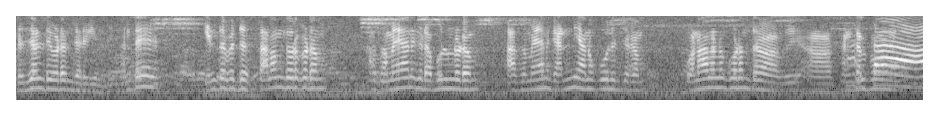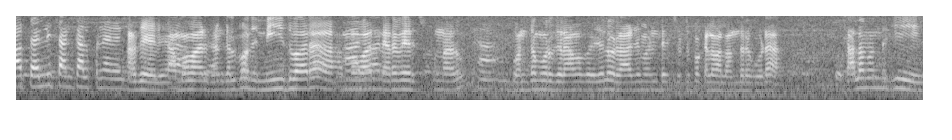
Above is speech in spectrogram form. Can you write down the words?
రిజల్ట్ ఇవ్వడం జరిగింది. అంటే ఇంత పెద్ద స్థలం దొరకడం ఆ సమయానికి డబ్బులు ఉండడం ఆ సమయానికి అన్నీ అనుకూలించడం కొనాలని కూడా అంత వి- ఆ సంకల్పం తల్లి సంకల్పనేనండి అదే అదే అమ్మవారి సంకల్పం అది. మీ ద్వారా అమ్మవారిని నెరవేర్చుకున్నారు. కొంతమూరు గ్రామ ప్రజలు రాజమండ్రి చుట్టుపక్కల వాళ్ళందరూ కూడా. చాలా మందికి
